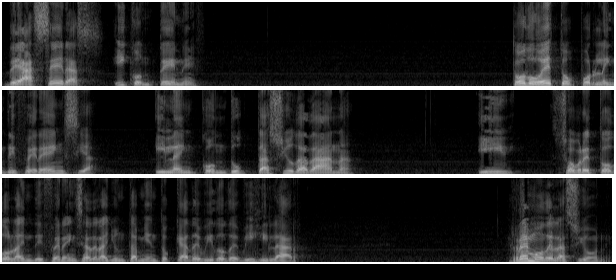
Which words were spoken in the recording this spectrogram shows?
de aceras y contenes, todo esto por la indiferencia y la inconducta ciudadana y sobre todo la indiferencia del ayuntamiento que ha debido de vigilar remodelaciones,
